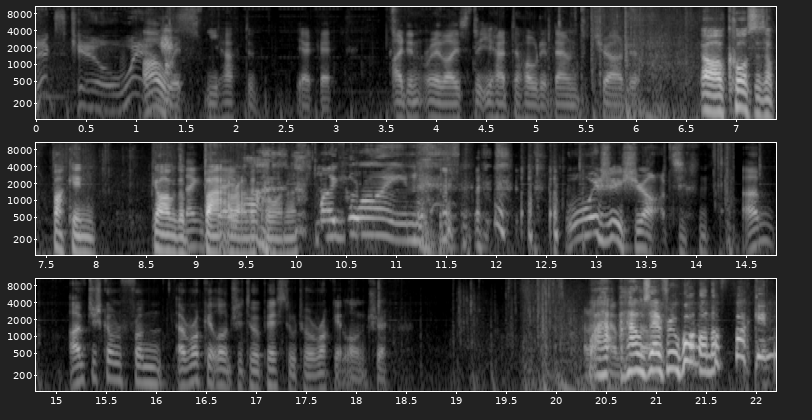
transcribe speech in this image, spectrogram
Next kill wins. Oh, it's you have to. Yeah, okay. I didn't realize that you had to hold it down to charge it. Oh, of course there's a fucking guy with a Thanks, bat Dave. around the corner. My groin! Wizzy shot. Um, I've just gone from a rocket launcher to a pistol to a rocket launcher. And I Wha- haven't How's died. everyone on a fucking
